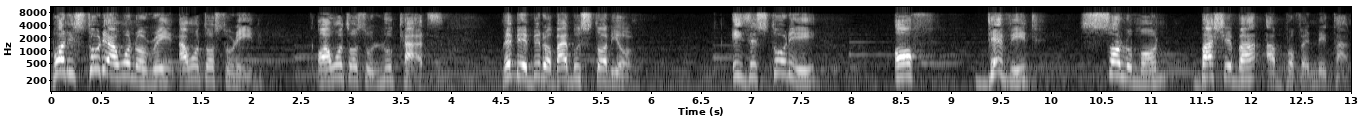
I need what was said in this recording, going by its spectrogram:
But the story I want to read, I want us to read, or I want us to look at, maybe a bit of Bible study on, is a story of David, Solomon, Bathsheba, and Prophet Nathan.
